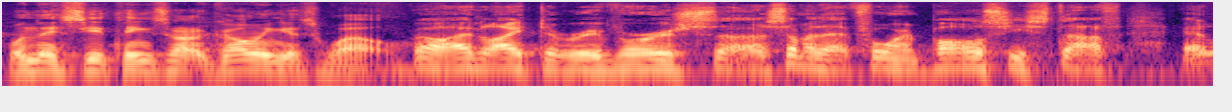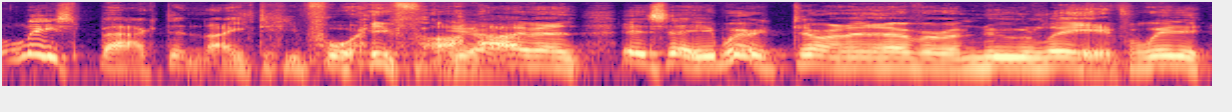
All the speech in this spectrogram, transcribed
when they see things aren't going as well. Well, I'd like to reverse uh, some of that foreign policy stuff, at least back to 1945, yeah. and, say we're turning over a new leaf. We,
